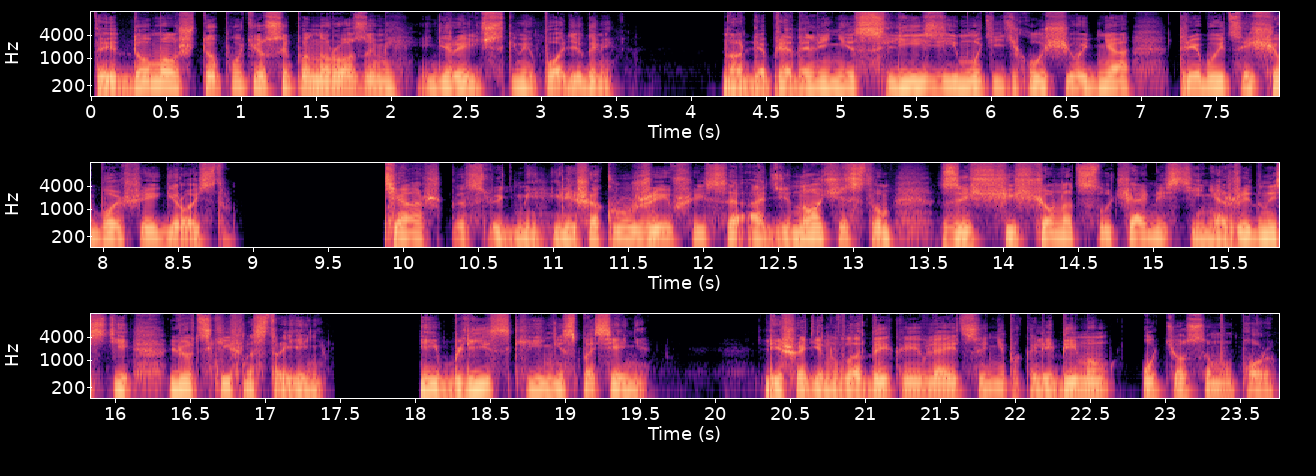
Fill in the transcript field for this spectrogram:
Ты думал, что путь усыпан розами и героическими подвигами, но для преодоления слизи и мути текущего дня требуется еще большее геройство тяжко с людьми, и лишь окружившийся одиночеством защищен от случайностей и неожиданностей людских настроений. И близкие не спасения. Лишь один владыка является непоколебимым утесом упора.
